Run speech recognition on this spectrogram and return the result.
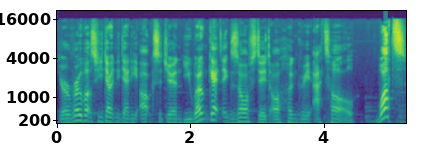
You're a robot, so you don't need any oxygen. You won't get exhausted or hungry at all. What?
